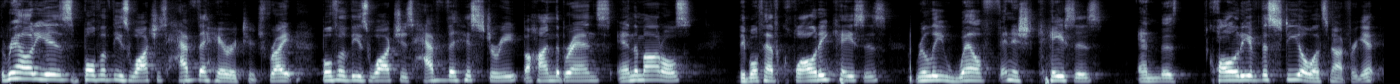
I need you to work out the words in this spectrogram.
the reality is both of these watches have the heritage, right? Both of these watches have the history behind the brands and the models. They both have quality cases, really well finished cases, and the quality of the steel, let's not forget.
